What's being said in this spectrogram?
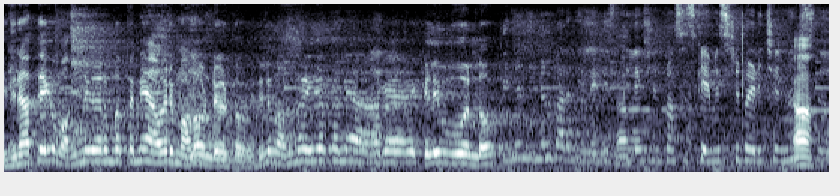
ഇതിനകത്തേക്ക് വന്നു കയറുമ്പോൾ തന്നെ ആ ഒരു മണമുണ്ട് കേട്ടോ. ഇതിൽ വന്നു കഴിഞ്ഞാൽ തന്നെ ആകെ കിളി പോവല്ലോ നിങ്ങൾ പറഞ്ഞില്ലേ ഡിസ്റ്റിലേഷൻ പ്രോസസ് കെമിസ്ട്രി പഠിച്ചെന്ന്? സോ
